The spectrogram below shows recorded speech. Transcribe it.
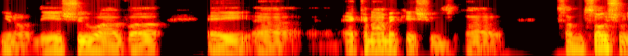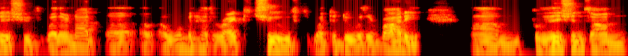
you know, the issue of uh, a uh, economic issues, uh, some social issues, whether or not uh, a, a, woman has a right to choose what to do with her body, um, positions on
